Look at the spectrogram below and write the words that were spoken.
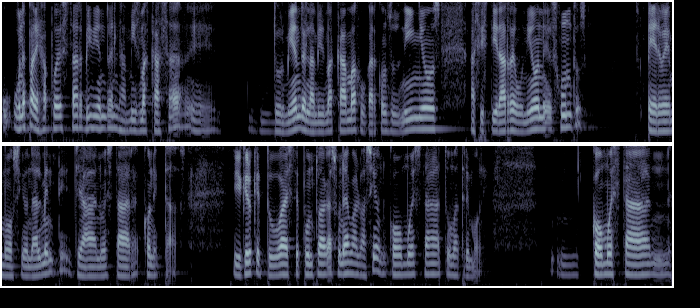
Una pareja puede estar viviendo en la misma casa, eh, durmiendo en la misma cama, jugar con sus niños, asistir a reuniones juntos, pero emocionalmente ya no estar conectados. Y yo quiero que tú a este punto hagas una evaluación. ¿Cómo está tu matrimonio? Mm, ¿Cómo están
